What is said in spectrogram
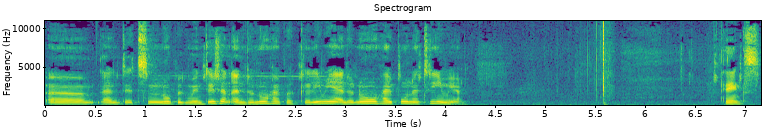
um, and it's no pigmentation and no hyperkalemia and no hyponatremia. Thanks.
